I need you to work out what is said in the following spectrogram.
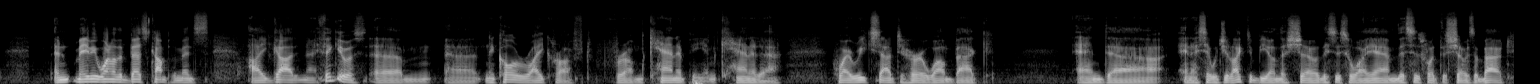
And maybe one of the best compliments I got, and I think it was um, uh, Nicole Rycroft from Canopy in Canada, who I reached out to her a while back, and uh, and I said, "Would you like to be on the show? This is who I am. This is what the show is about."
